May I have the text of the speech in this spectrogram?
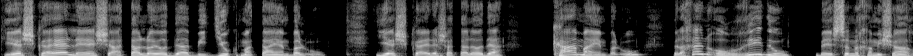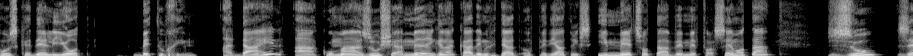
כי יש כאלה שאתה לא יודע בדיוק מתי הם בלעו, יש כאלה שאתה לא יודע כמה הם בלעו, ולכן הורידו ב-25 אחוז כדי להיות בטוחים. עדיין העקומה הזו ש American Academy Pediatrics אימץ אותה ומפרסם אותה, זו, זה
